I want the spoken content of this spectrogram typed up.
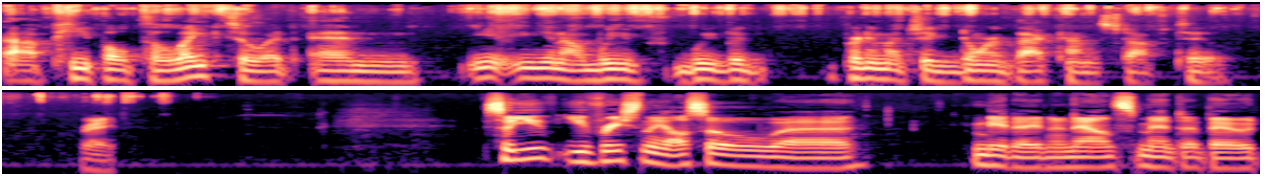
uh, people to link to it, and you, you, know, we've we've pretty much ignored that kind of stuff too. Right. So you you've recently also uh, made an announcement about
